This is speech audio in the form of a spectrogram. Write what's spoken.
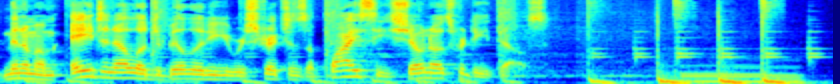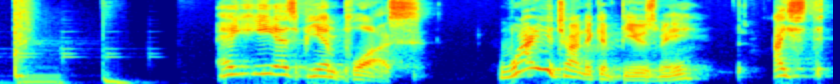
Minimum age and eligibility restrictions apply. See show notes for details. Hey, ESPN Plus, why are you trying to confuse me? I st-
